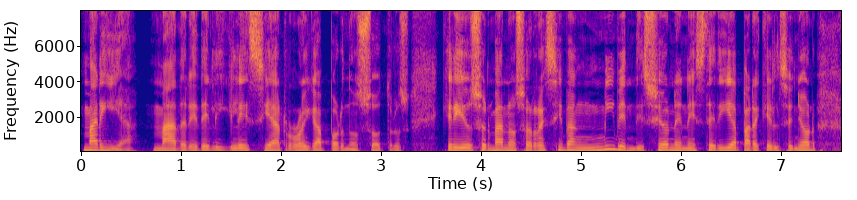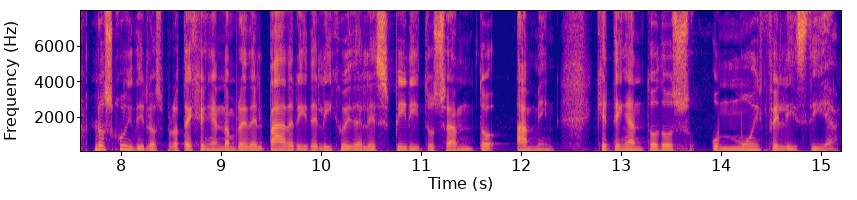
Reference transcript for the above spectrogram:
María, Madre de la Iglesia, ruega por nosotros. Queridos hermanos, reciban mi bendición en este día para que el Señor los cuide y los proteja en el nombre del Padre y del Hijo y del Espíritu Santo. Amén. Que tengan todos un muy feliz día.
